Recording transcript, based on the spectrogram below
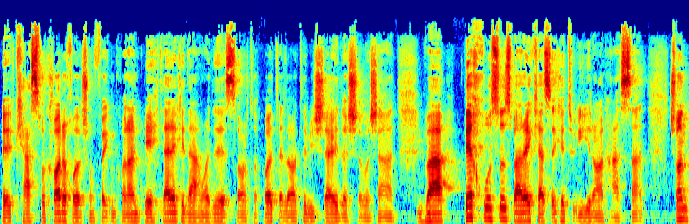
به کسب و کار خودشون فکر می‌کنن بهتره که در مورد استارتاپ ها اطلاعات بیشتری داشته باشن و به خصوص برای کسایی که تو ایران هستن چون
